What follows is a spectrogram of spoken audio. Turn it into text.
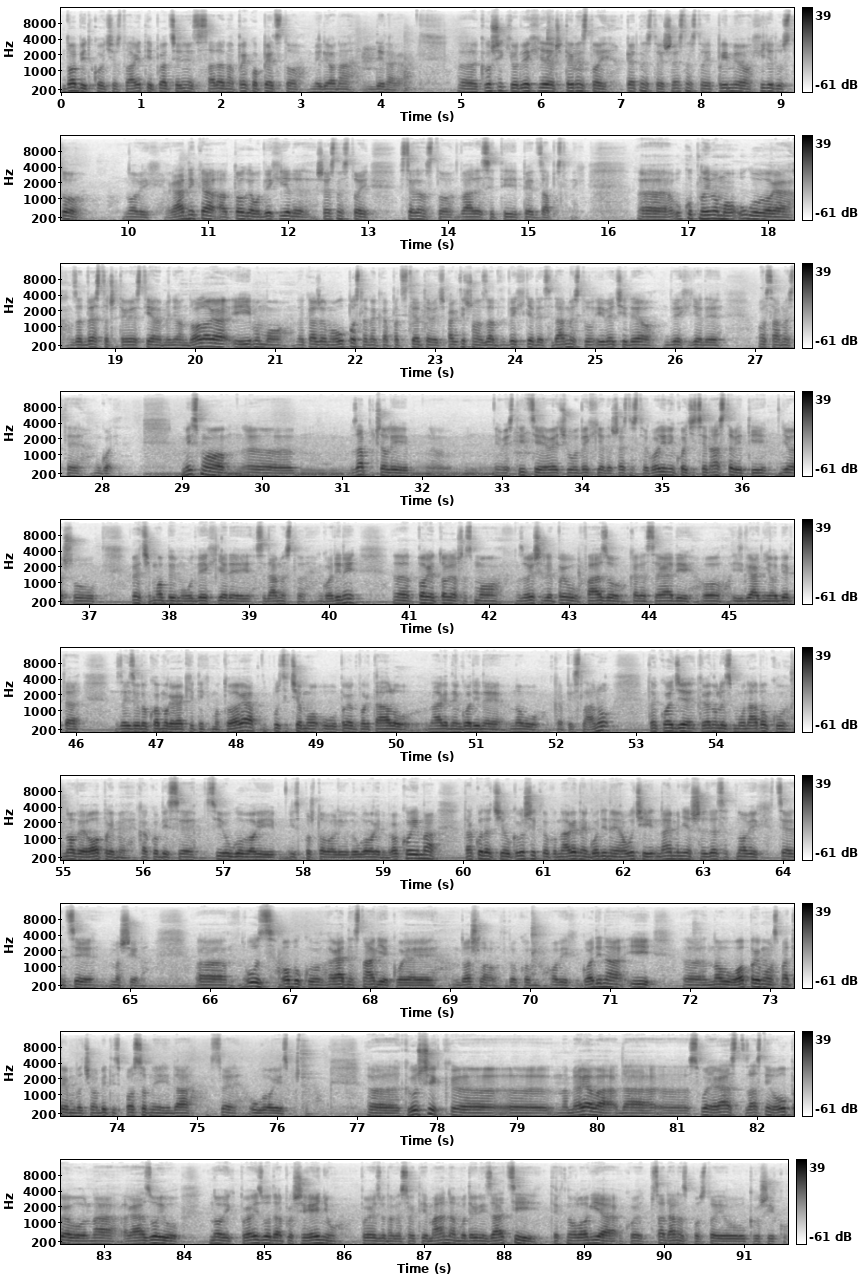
Dobit koju će ostvariti procenjuje se sada na preko 500 miliona dinara. E, Krušik je u 2014. 15. i 16. primio 1100 novih radnika, a od toga u 2016. 725 zaposlenih. Uh, ukupno imamo ugovora za 241 milion dolara i imamo, da kažemo, uposlene kapacitete već praktično za 2017. i veći deo 2018. godine. Mi smo uh, započeli investicije već u 2016. godini koje će se nastaviti još u većem obimu u 2017. godini. E, pored toga što smo završili prvu fazu kada se radi o izgradnji objekta za izradu komora raketnih motora, pustit ćemo u prvom kvartalu naredne godine novu kapislanu. Takođe, krenuli smo u nabavku nove opreme kako bi se svi ugovori ispoštovali u dogovorenim rokovima, tako da će u Krušik tokom naredne godine ući najmanje 60 novih CNC mašina. Uh, uz obuku radne snage koja je došla tokom ovih godina i uh, novu opremu, smatramo da ćemo biti sposobni da sve ugovore ispoštujemo. Uh, Krušik namerava da svoj rast zasniva upravo na razvoju novih proizvoda, proširenju proizvodnog asortimana, modernizaciji tehnologija koje sad danas postoje u Krušiku.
